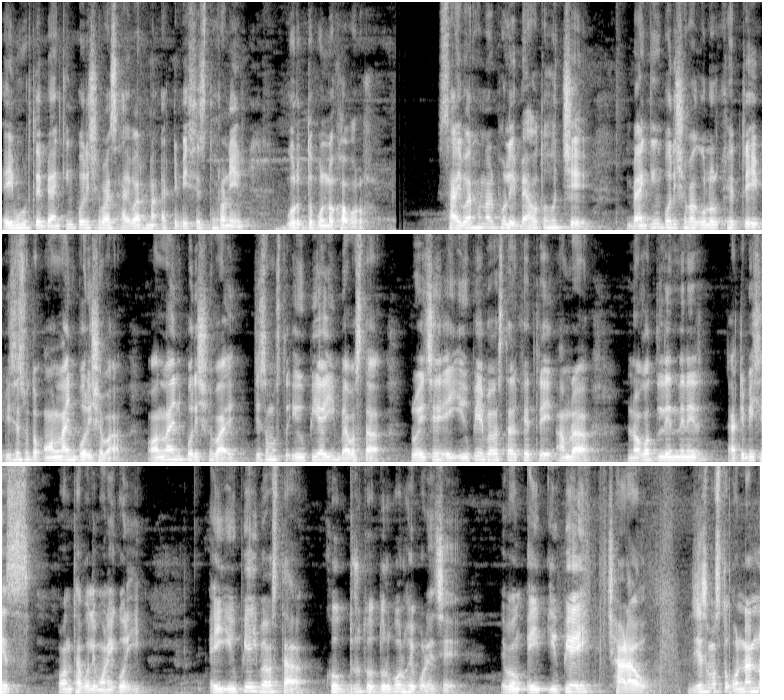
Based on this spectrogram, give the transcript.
এই মুহূর্তে ব্যাংকিং পরিষেবায় সাইবার হানা একটি বিশেষ ধরনের গুরুত্বপূর্ণ খবর। সাইবার হানার ফলে ব্যাহত হচ্ছে ব্যাংকিং পরিষেবাগুলোর ক্ষেত্রে বিশেষত অনলাইন পরিষেবা। অনলাইন পরিষেবায় যে সমস্ত ইউপিআই ব্যবস্থা রয়েছে, এই ইউপিআই ব্যবস্থার ক্ষেত্রে আমরা নগদ লেনদেনের একটি বিশেষ পন্থা বলে মনে করি। এই ইউপিআই ব্যবস্থা খুব দ্রুত দুর্বল হয়ে পড়েছে এবং এই ইউপিআই ছাড়াও যে সমস্ত অন্যান্য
